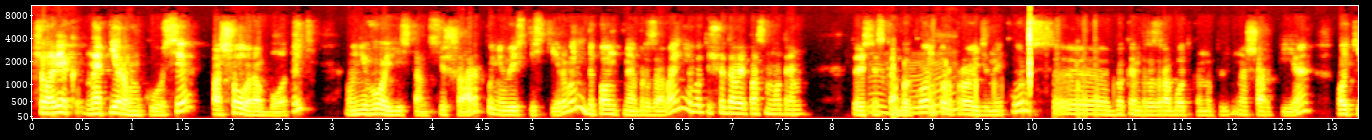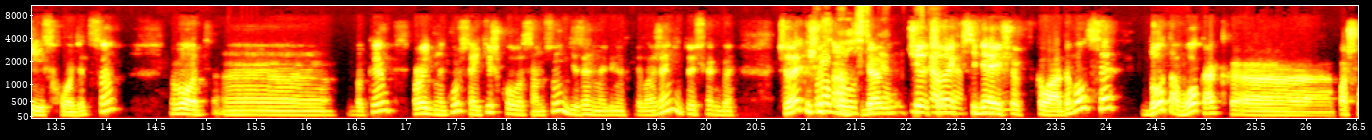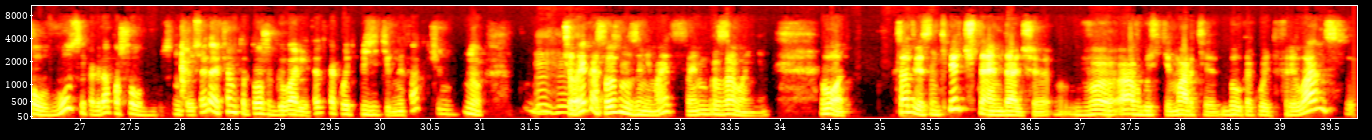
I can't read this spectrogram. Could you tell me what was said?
человек на первом курсе пошел работать, у него есть там C-Sharp, у него есть тестирование, дополнительное образование, вот еще давай посмотрим. То есть СКБ Контур, пройденный курс, э, бэкэнд разработка на, на Sharp, окей, сходится. Вот, э, бэкэнд, пройденный курс IT-школы Samsung, дизайн мобильных приложений. То есть, как бы, человек еще Пробовал сам себя, себя. человек в себя еще вкладывался до того, как э, пошел в ВУЗ и когда пошел в ВУЗ. Ну, то есть это о чем-то тоже говорит. Это какой-то позитивный факт. Ну, угу. Человек осознанно занимается своим образованием. Вот. Соответственно, теперь читаем дальше. В августе-марте был какой-то фриланс,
